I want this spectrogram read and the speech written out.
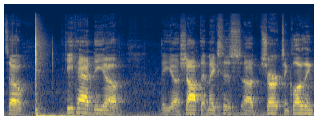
So, Keith had the uh, the uh, shop that makes his uh, shirts and clothing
